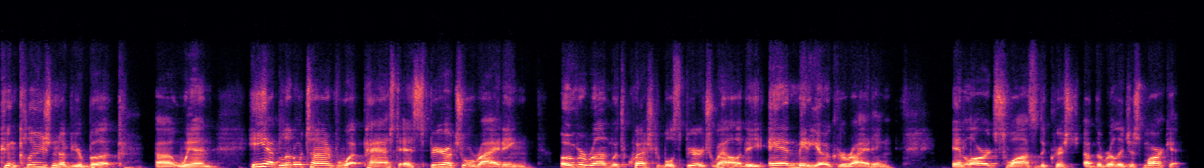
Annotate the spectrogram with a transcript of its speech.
conclusion of your book uh, when he had little time for what passed as spiritual writing, overrun with questionable spirituality and mediocre writing in large swaths of the Christ, of the religious market.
